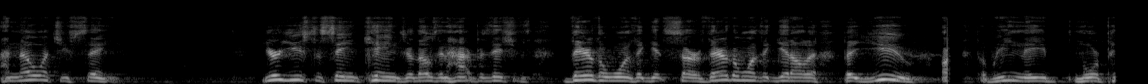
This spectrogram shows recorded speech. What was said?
I know what you've seen. You're used to seeing kings or those in higher positions. They're the ones that get served. They're the ones that get all that. But you are. But we need more people.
